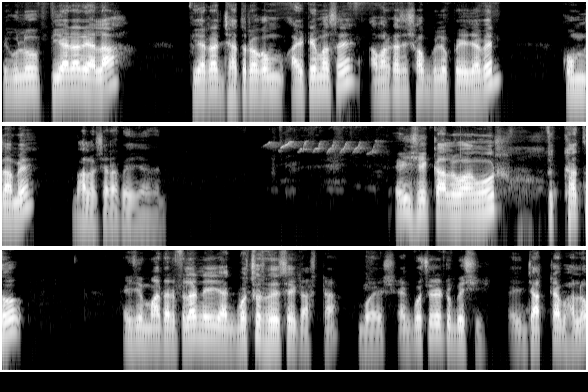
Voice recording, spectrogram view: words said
এগুলো পেয়ারার এলা। পেয়ারার যত রকম আইটেম আছে আমার কাছে সবগুলো পেয়ে যাবেন। কম দামে ভালো চারা পেয়ে যাবেন। এই সেই কালো আঙুর বিখ্যাত। এই যে মাদার প্ল্যান এই এক বছর হয়েছে গাছটা বয়স। এক বছর একটু বেশি। এই জাতটা ভালো।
